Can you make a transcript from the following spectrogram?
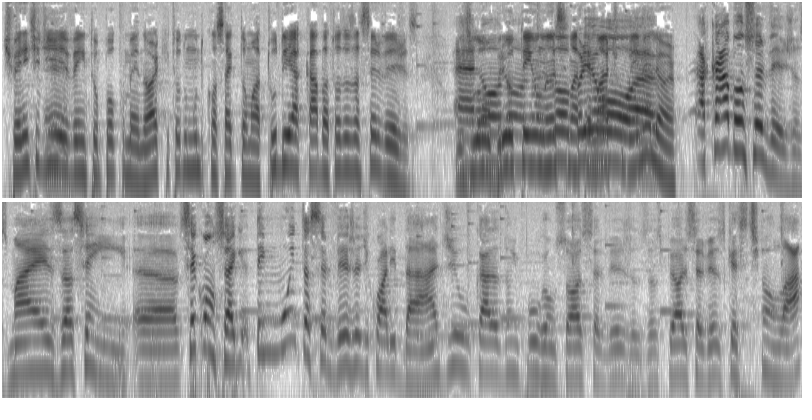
Diferente de É. evento um pouco menor que todo mundo consegue tomar tudo e acaba todas as cervejas. É, Slowbril tem um lance Slowbril, matemático bem é, melhor. Acabam cervejas, mas assim, é, você consegue. Tem muita cerveja de qualidade, o cara não empurram só as cervejas, as piores cervejas que eles tinham lá.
